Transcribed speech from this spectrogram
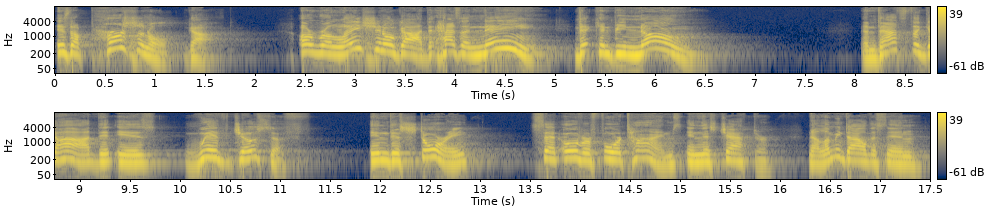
is a personal God, a relational God that has a name that can be known and that's the God that is with Joseph in this story, said over four times in this chapter. Now, let me dial this in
